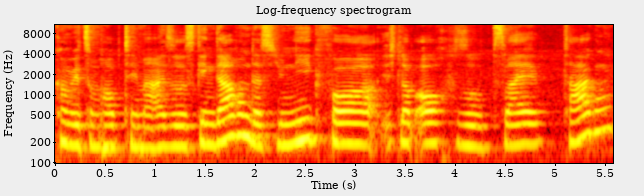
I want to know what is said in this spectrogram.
kommen wir zum Hauptthema. Also es ging darum, dass Unique vor, ich glaube auch so zwei Tagen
